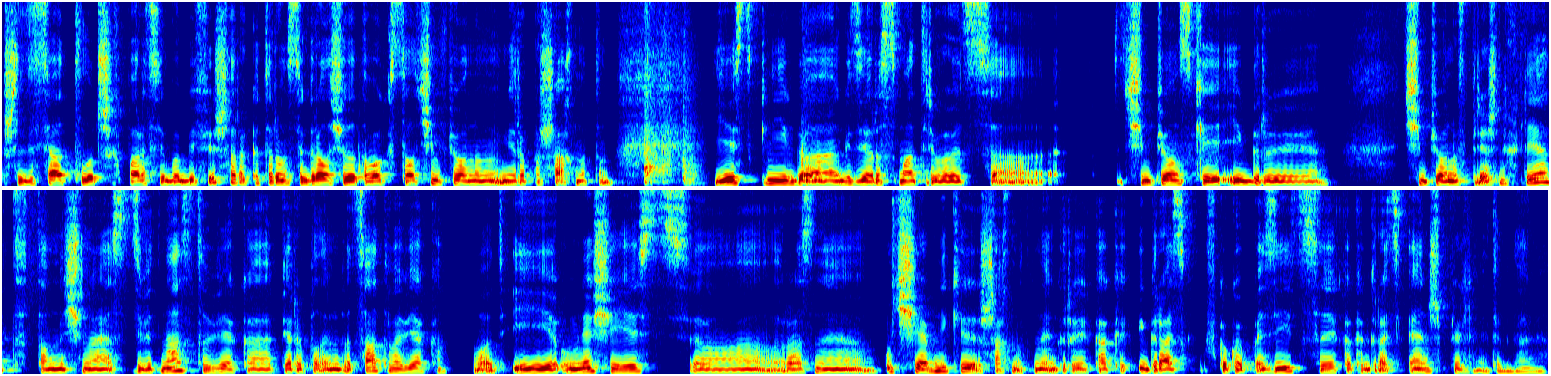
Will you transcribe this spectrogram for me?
60 лучших партий Бобби Фишера, которые он сыграл еще до того, как стал чемпионом мира по шахматам. Есть книга, где рассматриваются чемпионские игры чемпионов прежних лет, там начиная с 19 века, первой половины 20 века. Вот. И у меня еще есть э, разные учебники шахматной игры, как играть в какой позиции, как играть эндшпиль и так далее.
